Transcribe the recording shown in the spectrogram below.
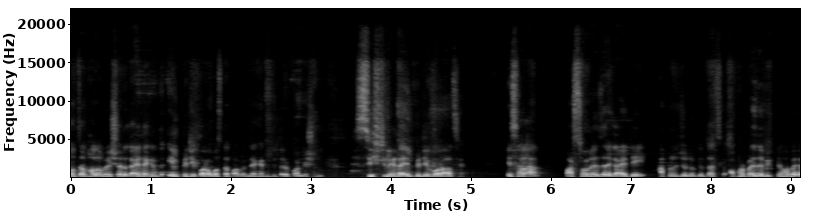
সবচেয়ে ভালো বিষয় হলো গাড়িটা কিন্তু এলপিজি করা অবস্থা পাবেন। দেখেন ভিতরে কন্ডিশন সিক্সটি লিটার এলপিজি করা আছে। এছাড়া পার্সোনালাইজের গাড়িটি আপনাদের জন্য কিন্তু আজকে অফার প্রাইসে বিক্রি হবে।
